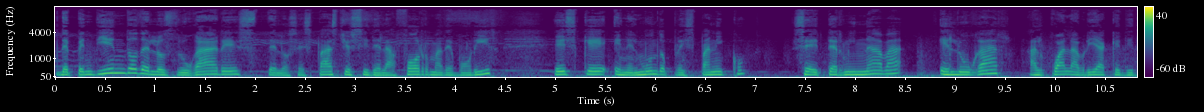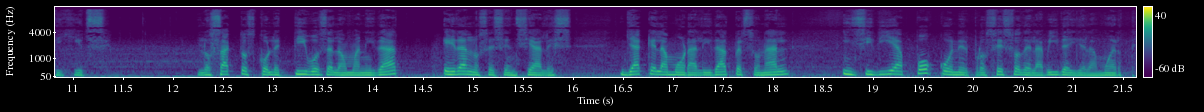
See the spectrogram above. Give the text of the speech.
Dependiendo de los lugares, de los espacios y de la forma de morir, es que en el mundo prehispánico se determinaba el lugar al cual habría que dirigirse. Los actos colectivos de la humanidad eran los esenciales, ya que la moralidad personal incidía poco en el proceso de la vida y de la muerte.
